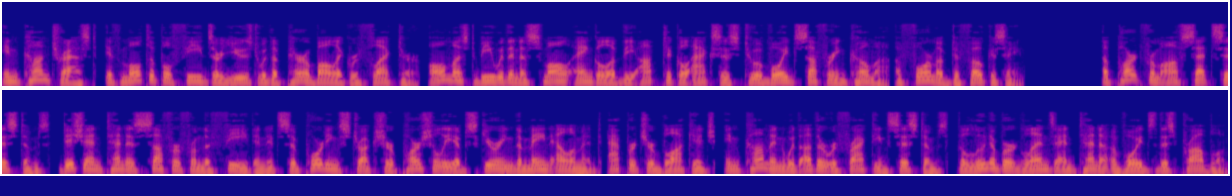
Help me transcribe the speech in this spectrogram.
In contrast, if multiple feeds are used with a parabolic reflector, all must be within a small angle of the optical axis to avoid suffering coma a form of defocusing. Apart from offset systems, dish antennas suffer from the feed and its supporting structure partially obscuring the main element aperture blockage. In common with other refracting systems, the Lüneburg lens antenna avoids this problem.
